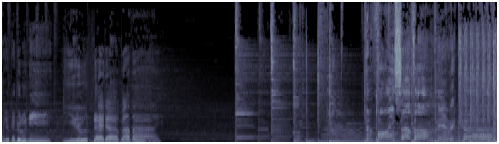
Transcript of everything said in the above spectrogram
Mau yoga dulu nih. Dadah, dadah, bye-bye. Voice of America.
